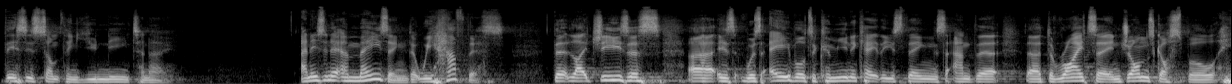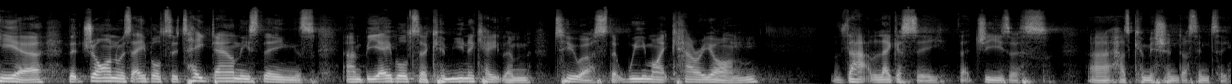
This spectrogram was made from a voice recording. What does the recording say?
This is something you need to know. And isn't it amazing that we have this? That like Jesus uh, is, was able to communicate these things, and the, the, the writer in John's gospel here, that John was able to take down these things and be able to communicate them to us, that we might carry on that legacy that Jesus uh, has commissioned us into.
